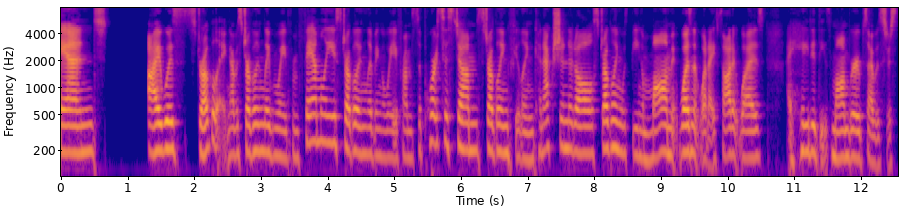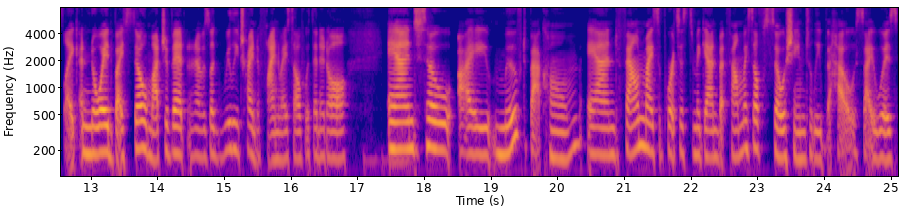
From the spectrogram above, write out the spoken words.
And I was struggling. I was struggling living away from family, struggling living away from support system, struggling feeling connection at all, struggling with being a mom. It wasn't what I thought it was. I hated these mom groups. I was just like annoyed by so much of it. And I was like really trying to find myself within it all. And so I moved back home and found my support system again, but found myself so ashamed to leave the house. I was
